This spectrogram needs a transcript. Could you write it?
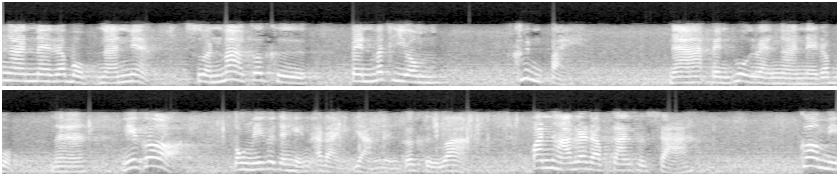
งงานในระบบนั้นเนี่ยส่วนมากก็คือเป็นมัธยมขึ้นไปนะเป็นพวกแรงงานในระบบนะนี่ก็ตรงนี้ก็จะเห็นอะไรอย่างหนึ่งก็คือว่า ปัญหาระดับการศึกษา ก็มี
